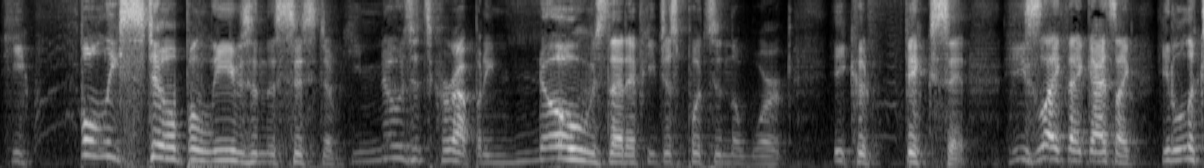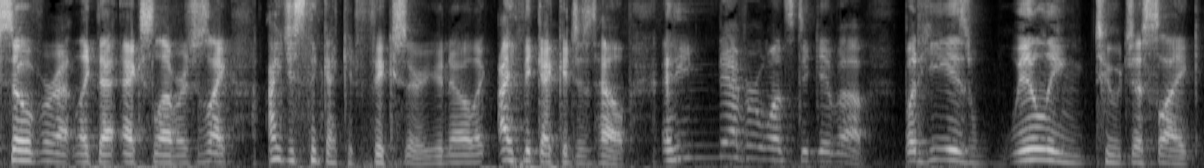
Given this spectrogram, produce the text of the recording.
he fully still believes in the system. He knows it's corrupt, but he knows that if he just puts in the work, he could fix it. He's like that guy's like he looks over at like that ex lover, just like I just think I could fix her, you know, like I think I could just help, and he never wants to give up, but he is willing to just like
